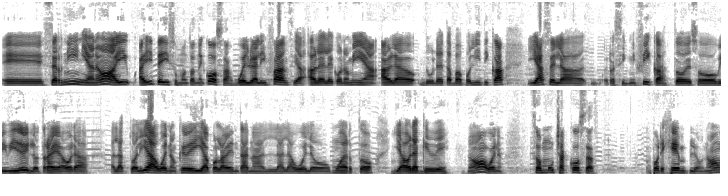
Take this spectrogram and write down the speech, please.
eh, ser niña, ¿no? Ahí, ahí te dice un montón de cosas. Vuelve a la infancia, habla de la economía, habla de una etapa política y hace la, resignifica todo eso vivido y lo trae ahora a la actualidad. Bueno, ¿qué veía por la ventana al, al abuelo muerto y ahora qué ve? ¿No? Bueno, son muchas cosas. Por ejemplo, ¿no?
